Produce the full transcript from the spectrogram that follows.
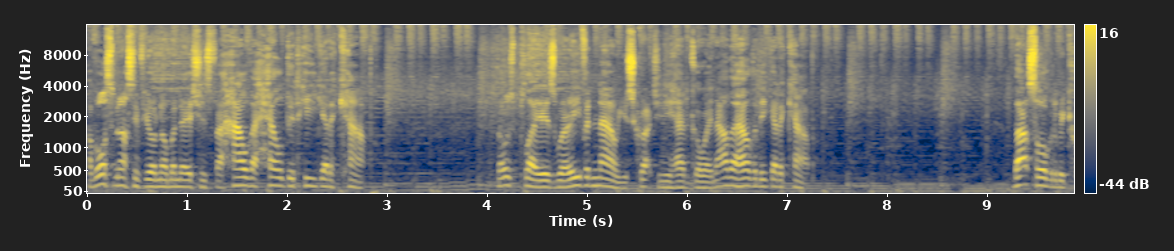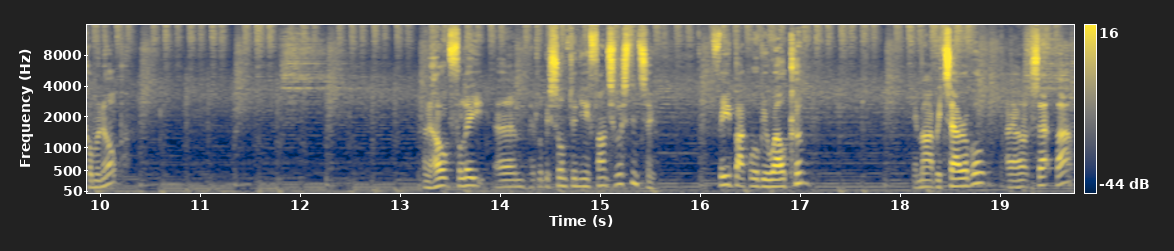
I've also been asking for your nominations for how the hell did he get a cap? Those players where even now you're scratching your head going, how the hell did he get a cap? That's all going to be coming up. And hopefully um, it'll be something you fancy listening to. Feedback will be welcome. It might be terrible, I'll accept that.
